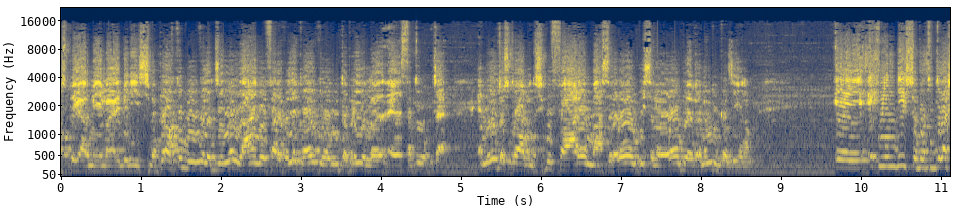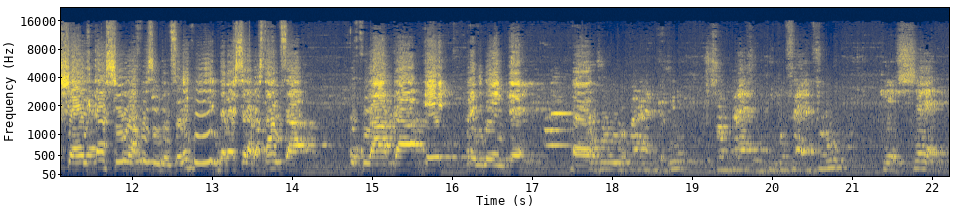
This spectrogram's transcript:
spiegarmi magari benissimo, però comunque leggendo online devo fare quelle cose che ho dovuto aprirlo, è stato, cioè, è molto scomodo, si può fare, ma se lo rompi, se non lo rompi è veramente un casino. E, e quindi soprattutto la scelta, se uno ha questa intenzione qui, deve essere abbastanza oculata e previdente. Eh, Faccio una parentesi, ci sono telefoni tipo Fairphone che se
